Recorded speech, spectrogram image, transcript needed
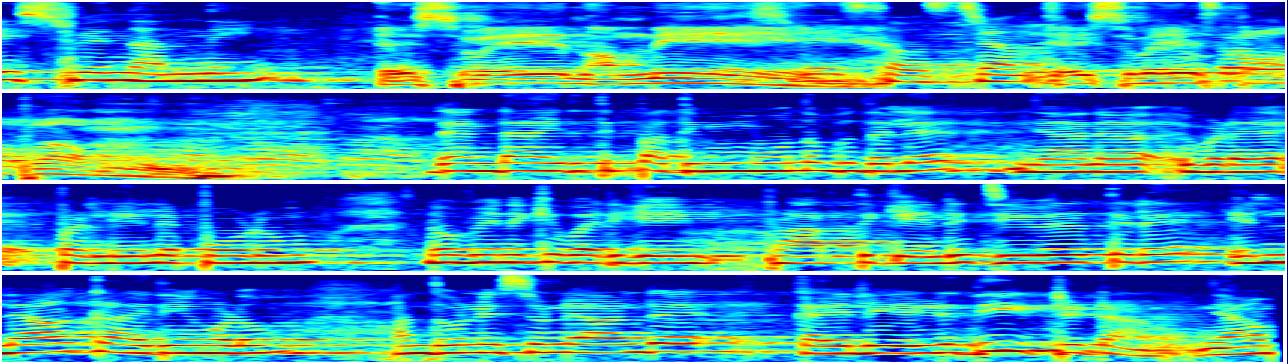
യേശുവെ നന്ദി. യേശുവേ നന്ദി. സ്തോത്രം. യേശുവേ സ്തോത്രം. രണ്ടായിരത്തി പതിമൂന്ന് മുതൽ ഞാൻ ഇവിടെ പള്ളിയിൽ എപ്പോഴും നൊവേനയ്ക്ക് വരികയും പ്രാർത്ഥിക്കുകയും എന്റെ ജീവിതത്തിലെ എല്ലാ കാര്യങ്ങളും അന്തോണി സുണ്യാളിന്റെ കയ്യിൽ എഴുതിയിട്ടിട്ടാണ്. ഞാൻ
